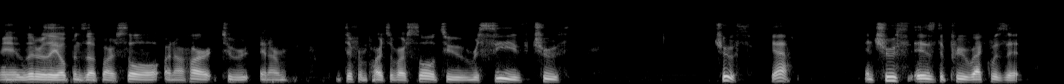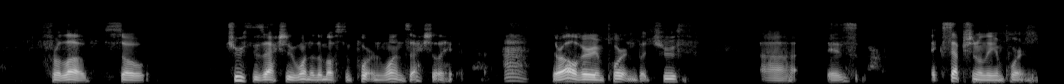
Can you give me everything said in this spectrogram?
it literally opens up our soul and our heart to in our different parts of our soul to receive truth. Truth, yeah. And truth is the prerequisite for love. So truth is actually one of the most important ones, actually. They're all very important, but truth uh, is exceptionally important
